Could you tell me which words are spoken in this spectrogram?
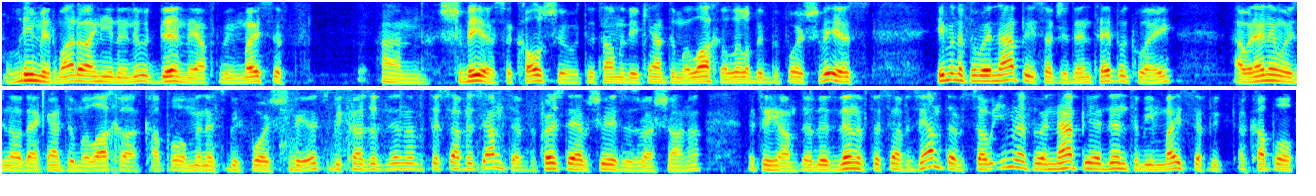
limit? Why do I need a new din? They have to be Meisef on Shvius or Kolshu to tell me that you can't do Malach a little bit before Shvius, even if there would not be such a din. Typically, I would anyways know that I can't do malacha a couple of minutes before Shvius because of the din of Tesefes Yamtev. The first day of Shvius is Rosh Hashanah. It's a Yamtev. There's din of Tesefes Yamtev. So even if there would not be a din to be Maisef a couple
